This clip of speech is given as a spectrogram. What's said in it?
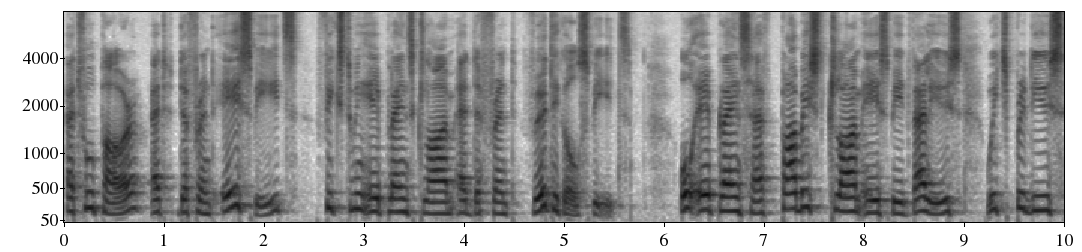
At full power, at different airspeeds, fixed-wing airplanes climb at different vertical speeds. All airplanes have published climb airspeed values which produce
